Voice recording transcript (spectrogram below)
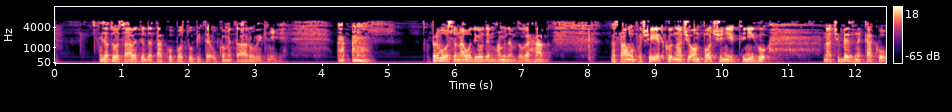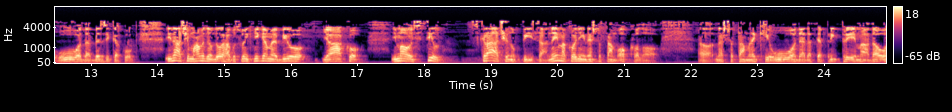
Zato vas savjetujem da tako postupite u komentaru ove knjige. Prvo što navodi ovdje Muhammed Abdul na samom početku, znači on počinje knjigu znači bez nekakvog uvoda, bez ikakvog. Inače Muhammed Abdul u svojim knjigama je bio jako, imao je stil skraćenog pisa, nema kod njih nešto tamo okolo, nešto tamo neke uvode, da te priprema, da ovo,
